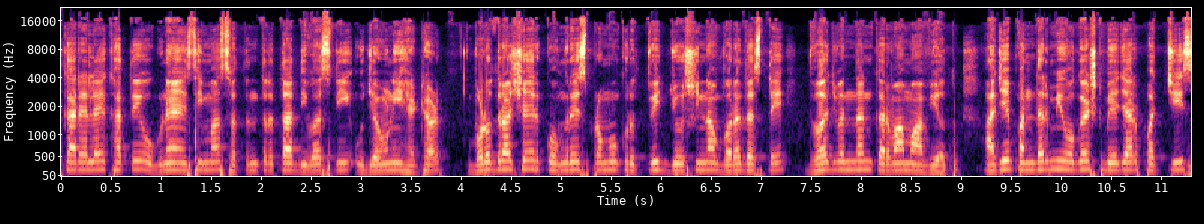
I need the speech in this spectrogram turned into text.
કાર્યાલય ખાતે ઓગણએંસીમાં સ્વતંત્રતા દિવસની ઉજવણી હેઠળ વડોદરા શહેર કોંગ્રેસ પ્રમુખ ઋત્વિજ જોશીના વરદ હસ્તે ધ્વજવંદન કરવામાં આવ્યું હતું. આજે પંદરમી ઓગસ્ટ બે હજાર પચીસ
